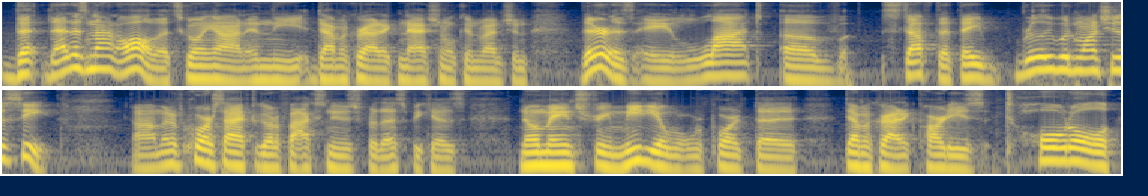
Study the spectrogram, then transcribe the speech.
that that is not all that's going on in the Democratic National Convention. There is a lot of stuff that they really wouldn't want you to see. Um, and of course, I have to go to Fox News for this because no mainstream media will report the Democratic Party's total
